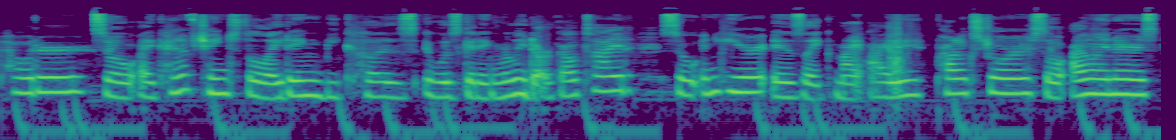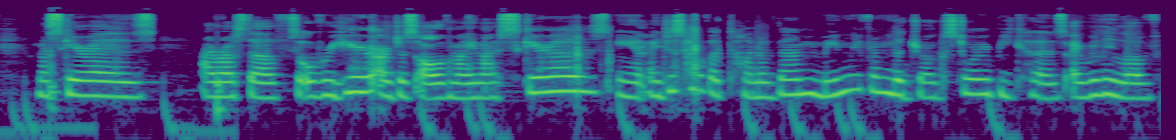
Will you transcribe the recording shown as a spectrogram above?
powder. So I kind of changed the lighting because it was getting really dark outside. So in here is like my eye products drawer. So eyeliners, mascaras, eyebrow stuff. So over here are just all of my mascaras and I just have a ton of them, mainly from the drugstore because I really love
